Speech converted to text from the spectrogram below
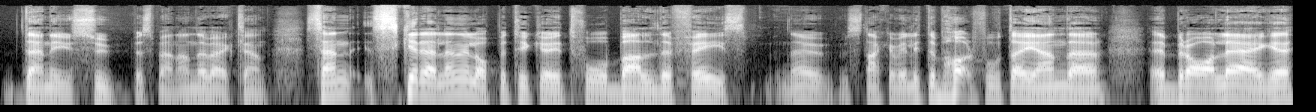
den är ju superspännande verkligen. Sen skrällen i loppet tycker jag är två Balder Face. Nu snackar vi lite barfota igen där. Eh, bra läge.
